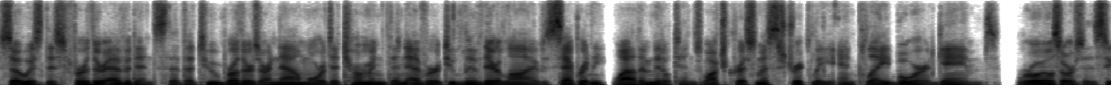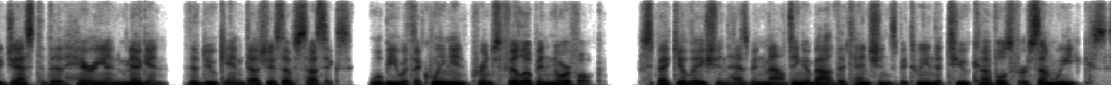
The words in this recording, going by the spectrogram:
So is this further evidence that the two brothers are now more determined than ever to live their lives separately. While the Middletons watch Christmas strictly and play board games, royal sources suggest that Harry and Meghan, the Duke and Duchess of Sussex, will be with the Queen and Prince Philip in Norfolk. Speculation has been mounting about the tensions between the two couples for some weeks,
